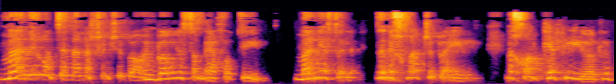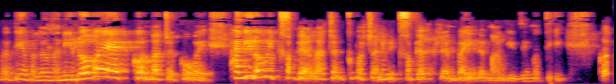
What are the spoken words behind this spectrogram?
מה אני רוצה מאנשים שבאו? הם באו לשמח אותי. מה אני אעשה? זה נחמד שבאים. נכון, כיף לי להיות לבדי, אבל אז אני לא רואה את כל מה שקורה. אני לא מתחבר להשם כמו שאני מתחבר כשהם באים ומרגיזים אותי. קודם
